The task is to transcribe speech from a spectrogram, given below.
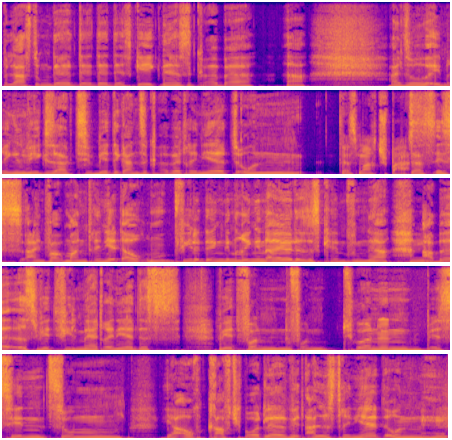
Belastung der, der, der, des Gegners, Körper. Ja. Also im Ringen, wie gesagt, wird der ganze Körper trainiert und Das macht Spaß. das ist einfach, man trainiert auch, viele denken Ringen, ah ja, das ist Kämpfen, ja. Aber es wird viel mehr trainiert. Es wird von, von Turnen bis hin zum, ja, auch Kraftsportler wird alles trainiert und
